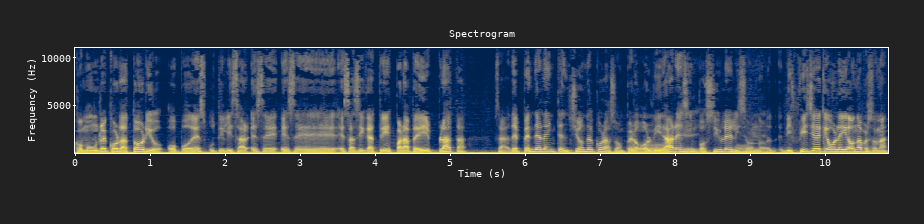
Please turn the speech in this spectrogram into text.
como un recordatorio o podés utilizar ese, ese, esa cicatriz para pedir plata. O sea, depende de la intención del corazón, pero olvidar es imposible, Elison. Muy ¿no? Difícil es que vos le digas a una persona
